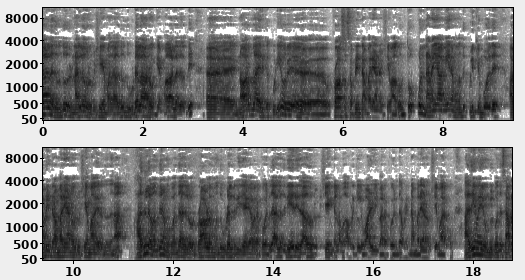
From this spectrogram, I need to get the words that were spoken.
நினைந்தால் அது வந்து ஒரு நல்ல ஒரு விஷயம். அதாவது வந்து உடல் ஆரோக்கியமா அல்லது வந்து நார்மலா இருக்கக்கூடிய ஒரு ப்ராசஸ் அப்படின்ற மாதிரியான விஷயமாகும் தொப்புள் நனையாமையே நம்ம வந்து குளிக்கும் போது அப்படின்ற மாதிரியான ஒரு விஷயமாக இருந்ததுன்னா அதுல வந்து நமக்கு வந்து அதுல ஒரு ப்ராப்ளம் வந்து உடல் ரீதியாக வரப்போயிருது அல்லது வேறு ஏதாவது ஒரு விஷயங்கள் நம்ம அவர்கள் வாழ்வில் வரப்போயிருது அப்படின்ற மாதிரியான விஷயமா இருக்கும். அதே மாதிரி உங்களுக்கு வந்து சர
